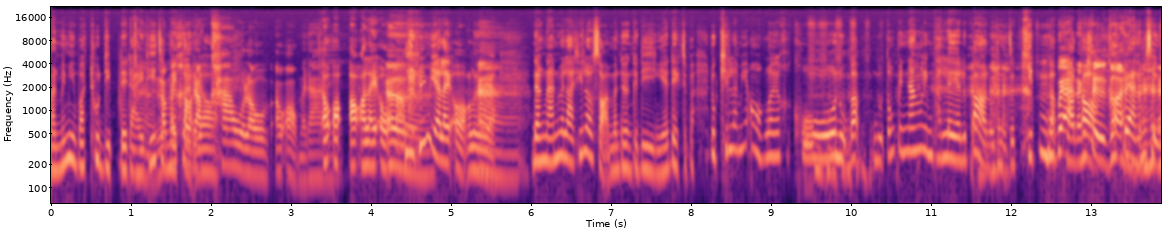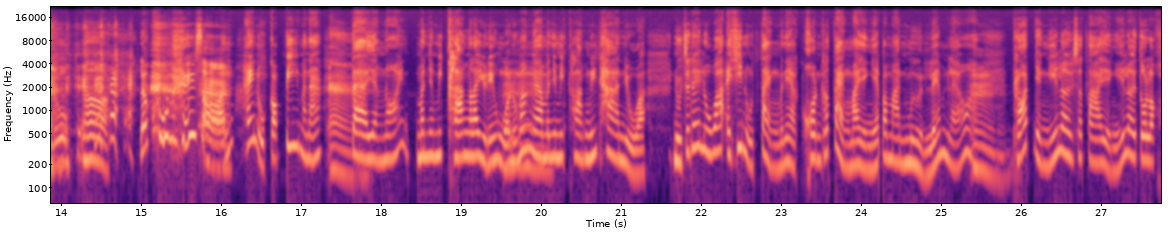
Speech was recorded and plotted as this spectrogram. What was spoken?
มันไม่มีวัตถุดิบใด ๆ ที่จะเราไปไม่เคต่ยอรับยอดเข้าเราเอาออกไม่ได้ เอาเอาเอาอะไรออกเออะอมันไม่มีอะไรออกเลยอะอ่า ดังนั้นเวลาที่เราสอนบันเทิงคดีอย่างเงี้ยเด็กจะแบบหนูคิดอะไรไม่ออกเลยค่ะครูหนูแบบหนูต้องไปนั่งริมทะเลหรือเปล่าหนูถึงจะคิดแบบไปอ่านหนังสือก่อนไปอ่านหนังสือลูกเออแล้วครูไม่ให้สอนให้หนูก๊อปปี้มานะอ่าแต่อย่างน้อยมันยังมีคลังอะไรอยู่ในหัวหนูบ้างไงมันยังมีคลังนิทานอยู่อะหนูจะได้รู้ว่าไอ้ที่หนูแต่งมาเนี่ยคนเขาแต่งมาอย่างเงี้ยประมาณหมื่นเล่มแล้วอะอืมพล็อตอย่างนี้เลยสไตล์อย่างนี้เลยตัวละค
